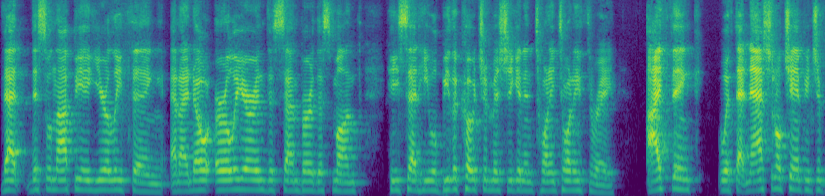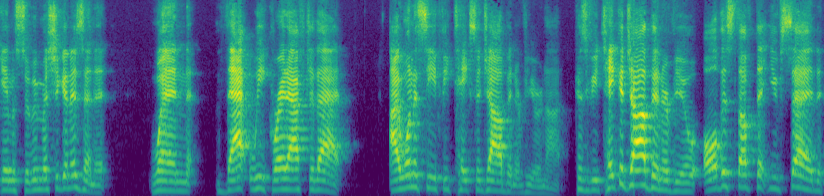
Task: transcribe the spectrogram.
that this will not be a yearly thing, and I know earlier in December this month, he said he will be the coach of Michigan in 2023. I think with that national championship game, assuming Michigan is in it, when that week right after that, I want to see if he takes a job interview or not. Because if you take a job interview, all this stuff that you've said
